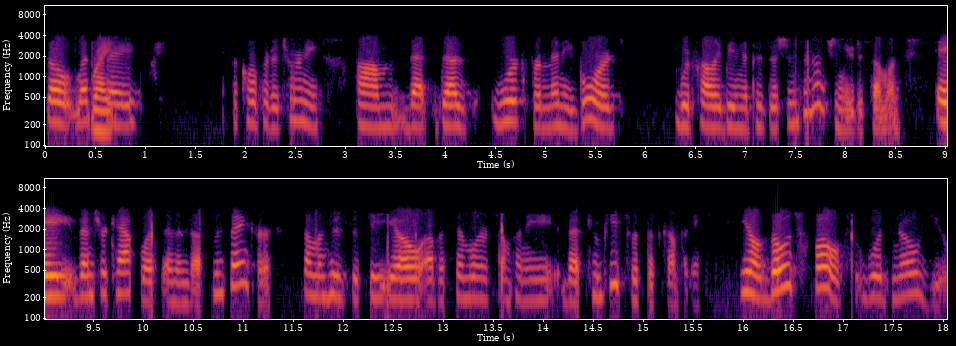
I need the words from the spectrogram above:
So let's right. say the corporate attorney um, that does work for many boards would probably be in the position to mention you to someone. A venture capitalist, an investment banker, someone who's the CEO of a similar company that competes with this company. You know, those folks would know you.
